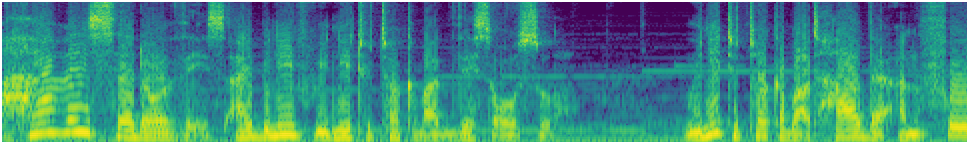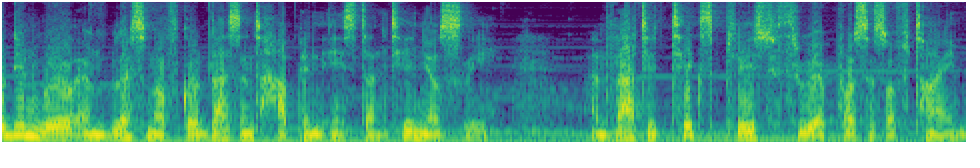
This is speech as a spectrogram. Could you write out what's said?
having said all this, I believe we need to talk about this also we need to talk about how the unfolding will and blessing of God doesn't happen instantaneously and that it takes place through a process of time.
